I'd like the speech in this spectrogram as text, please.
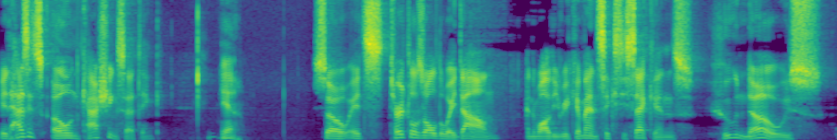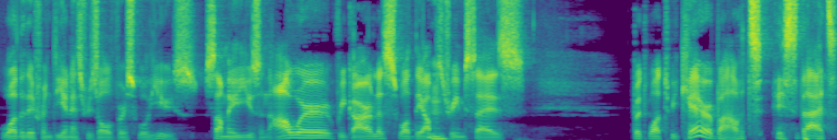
it has its own caching setting. Yeah. So it's turtles all the way down. And while you recommend 60 seconds, who knows what the different DNS resolvers will use? Some may use an hour, regardless what the mm-hmm. upstream says. But what we care about is that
